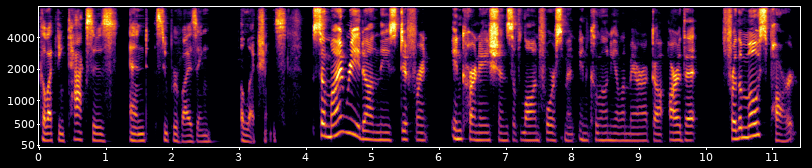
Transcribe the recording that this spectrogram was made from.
collecting taxes, and supervising elections. So, my read on these different incarnations of law enforcement in colonial America are that for the most part,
